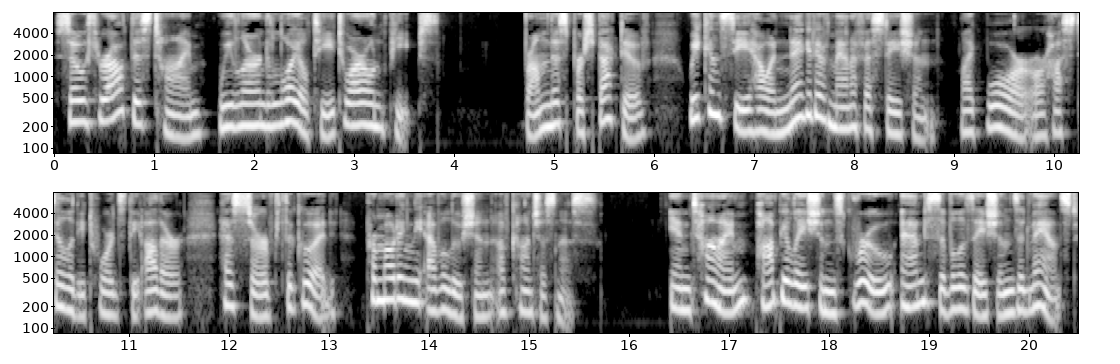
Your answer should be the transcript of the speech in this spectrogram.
So throughout this time, we learned loyalty to our own peeps. From this perspective, we can see how a negative manifestation, like war or hostility towards the other, has served the good, promoting the evolution of consciousness. In time, populations grew and civilizations advanced,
